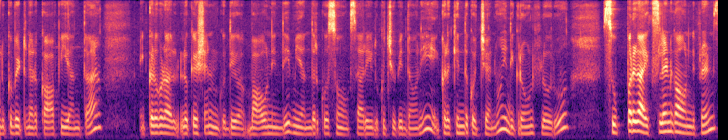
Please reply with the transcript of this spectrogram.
లుక్ పెట్టినారు కాఫీ అంతా. ఇక్కడ కూడా లొకేషన్ కొద్దిగా బాగుంది మీ అందరి కోసం ఒకసారి లుక్ చూపిద్దామని ఇక్కడ కిందకు వచ్చాను ఇది గ్రౌండ్ ఫ్లోరు. సూపర్గా ఎక్సలెంట్గా ఉంది ఫ్రెండ్స్.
